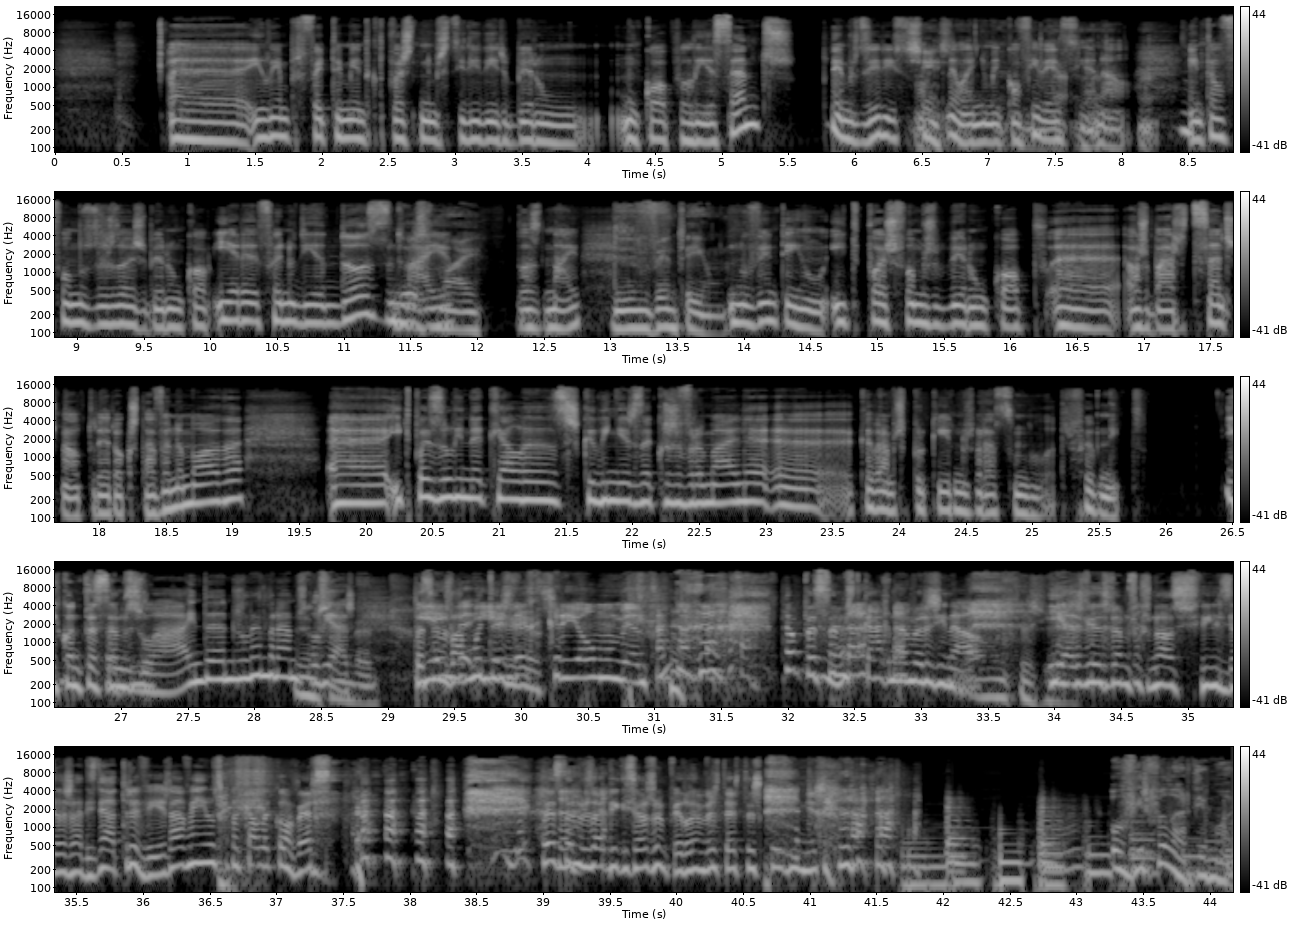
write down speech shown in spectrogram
Ah, e lembro perfeitamente que depois tínhamos decidido ir beber um, um copo ali a Santos. Podemos dizer isso, não, é? Sim, sim. não é nenhuma inconfidência, não. Então fomos os dois beber um copo. E era, foi no dia 12 de 12 de maio. Maio. 12 de maio. De 91. 91 e depois fomos beber um copo ah, aos bares de Santos, na altura era o que estava na moda, ah, e depois ali naquelas escadinhas da Cruz Vermelha ah, acabámos por cair nos braços um do outro. Foi bonito. E quando passamos lá, ainda nos lembramos. Ainda nos Aliás, lembramos. passamos e lá ainda, muitas e ainda vezes. criou um momento. Então passamos de carro na marginal Não, e às vezes vamos com os nossos filhos e eles já dizem, ah, outra vez, já vêm eles com aquela conversa. passamos lá e digo assim, João Pedro, lembras destas coisinhas? Ouvir falar de amor.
